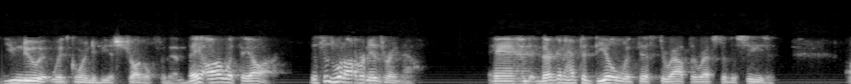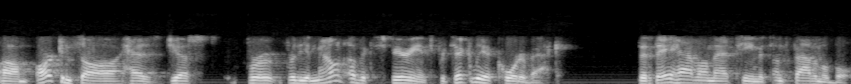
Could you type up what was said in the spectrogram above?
You knew it was going to be a struggle for them. They are what they are. This is what Auburn is right now, and they're going to have to deal with this throughout the rest of the season. Um, Arkansas has just for for the amount of experience, particularly at quarterback, that they have on that team, it's unfathomable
